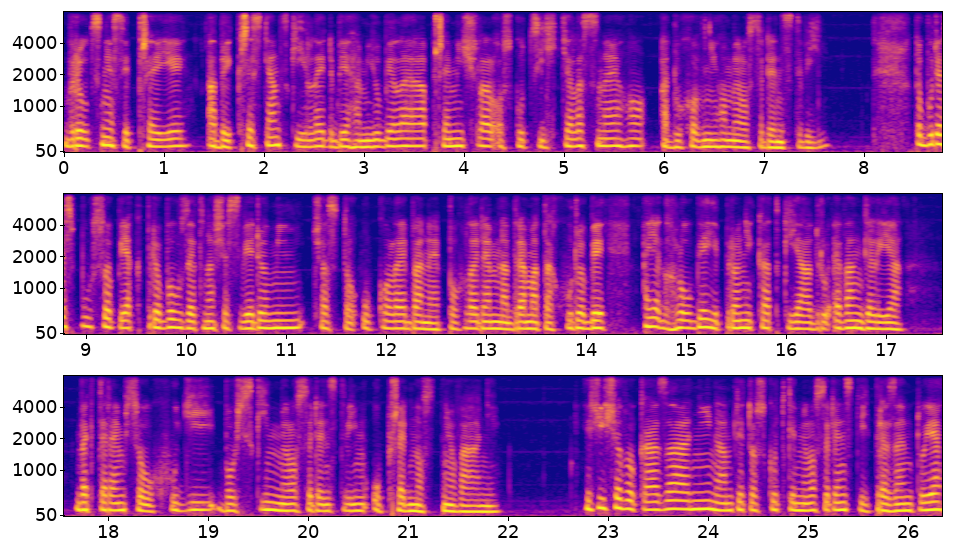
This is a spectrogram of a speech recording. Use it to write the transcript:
Vroucně si přeji, aby křesťanský lid během jubilea přemýšlel o skutcích tělesného a duchovního milosedenství. To bude způsob, jak probouzet naše svědomí, často ukolébané pohledem na dramata chudoby a jak hlouběji pronikat k jádru Evangelia, ve kterém jsou chudí božským milosedenstvím upřednostňováni. Ježíšovo kázání nám tyto skutky milosedenství prezentuje,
